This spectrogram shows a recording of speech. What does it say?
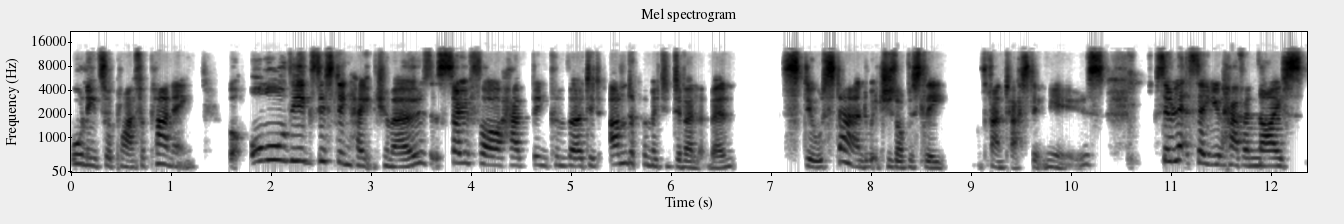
will need to apply for planning. But all the existing HMOs that so far have been converted under permitted development still stand, which is obviously fantastic news. So let's say you have a nice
